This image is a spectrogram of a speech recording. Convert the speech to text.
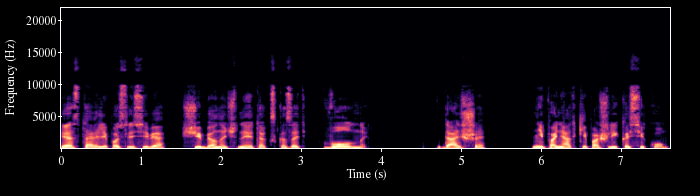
и оставили после себя щебеночные, так сказать, волны. Дальше непонятки пошли косяком.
